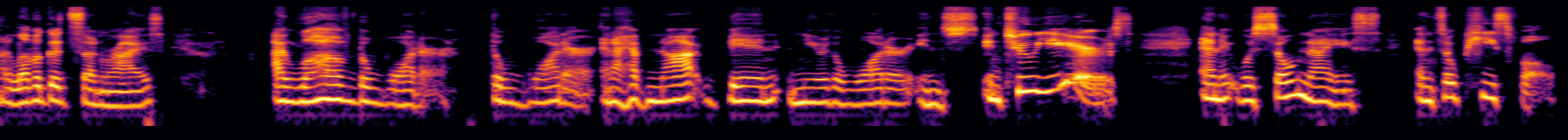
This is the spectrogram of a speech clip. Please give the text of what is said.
I love a good sunrise. I love the water, the water. And I have not been near the water in, in two years. And it was so nice and so peaceful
